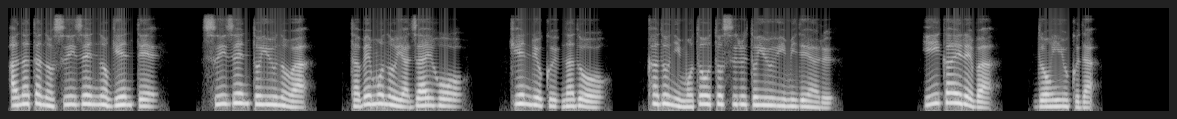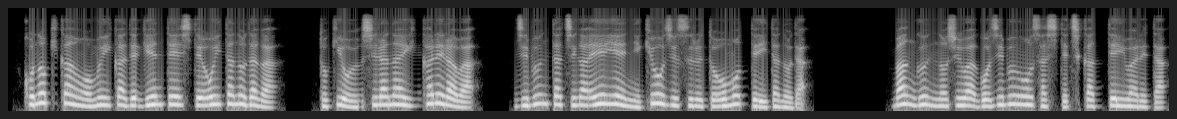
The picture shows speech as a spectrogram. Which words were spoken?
あなたの水前の限定、水前というのは、食べ物や財宝、権力などを、過度に持とうとするという意味である。言い換えれば、貪欲だ。この期間を6日で限定しておいたのだが、時を知らない彼らは、自分たちが永遠に享受すると思っていたのだ。万軍の主はご自分を指して誓って言われた。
